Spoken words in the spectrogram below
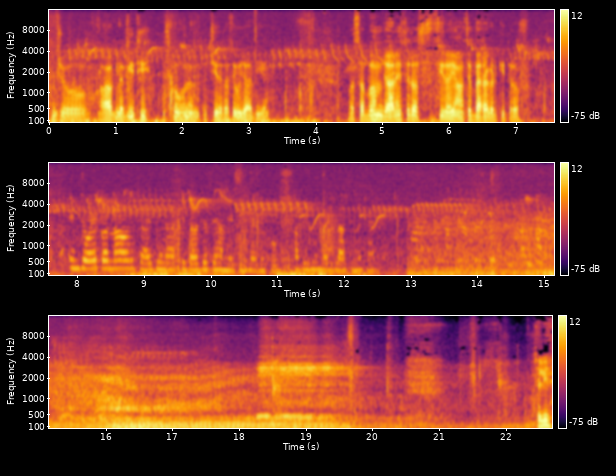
जो आग लगी थी उसको हमने अच्छी तरह से बुझा दिया। बस अब हम जा रहे हैं सिर्फ़ सीधा यहाँ से बैरागढ़ की तरफ़। एंजॉय करना और चाय पीना अच्छी तरह जैसे हमने पी है देखो अभी भी मेरी गिलास में चाय चलिए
